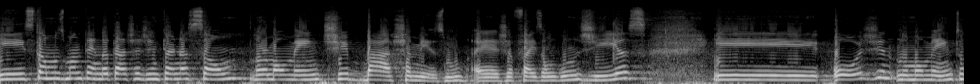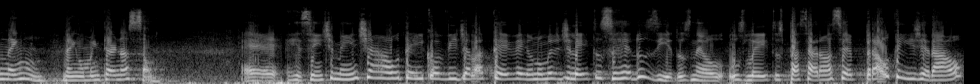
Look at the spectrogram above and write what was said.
E estamos mantendo a taxa de internação normalmente baixa mesmo, é, já faz alguns dias. E hoje, no momento, nenhum, nenhuma internação. É, recentemente a UTI Covid ela teve o número de leitos reduzidos, né? Os leitos passaram a ser para UTI geral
